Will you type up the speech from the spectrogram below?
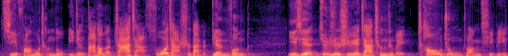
其防护程度已经达到了扎甲锁甲时代的巅峰。一些军事史学家称之为超重装骑兵，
